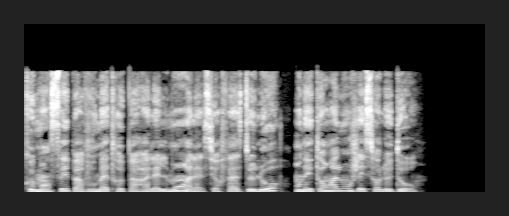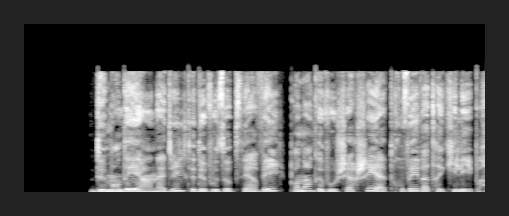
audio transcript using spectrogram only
Commencez par vous mettre parallèlement à la surface de l'eau en étant allongé sur le dos. Demandez à un adulte de vous observer pendant que vous cherchez à trouver votre équilibre.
